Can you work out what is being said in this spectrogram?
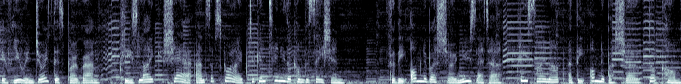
If you enjoyed this program, please like, share, and subscribe to continue the conversation. For the Omnibus Show newsletter, please sign up at theomnibusshow.com.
